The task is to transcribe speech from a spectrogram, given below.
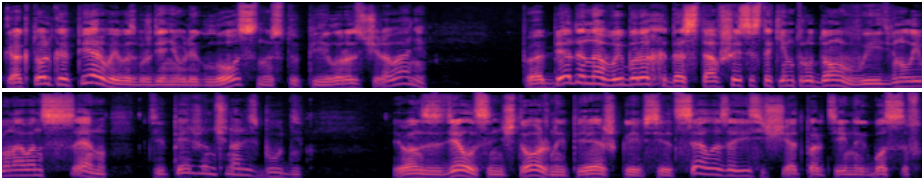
как только первое возбуждение улеглось, наступило разочарование. Победа на выборах, доставшаяся с таким трудом, выдвинула его на авансцену. Теперь же начинались будни. И он сделался ничтожной пешкой, всецело зависящей от партийных боссов.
